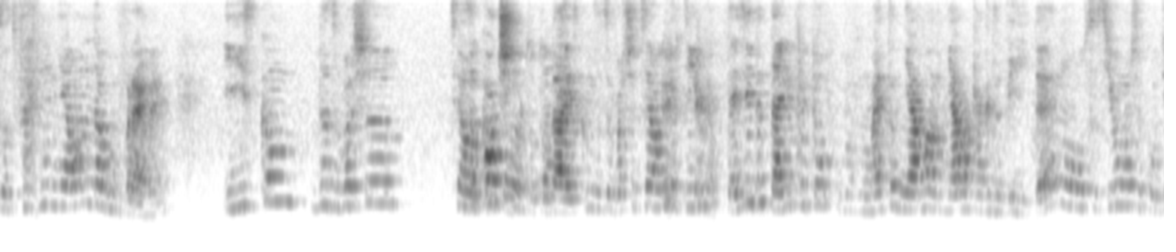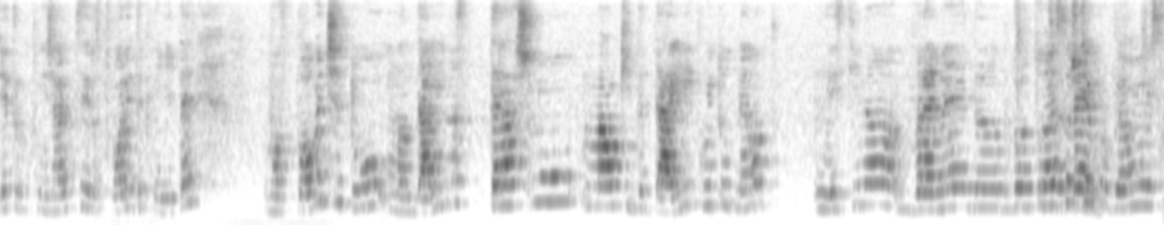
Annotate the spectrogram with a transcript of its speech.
съответно нямам много време и искам да завърша Цяла започнатото, да. да, искам да завърша цяла картинка. Тези детайли, които в момента няма, няма как да видите, но със сигурност ако отидете в книжарница и разтворите книгите, в повечето мандали има страшно малки детайли, които отнемат наистина време да, да бъдат Това е същия проблем и с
